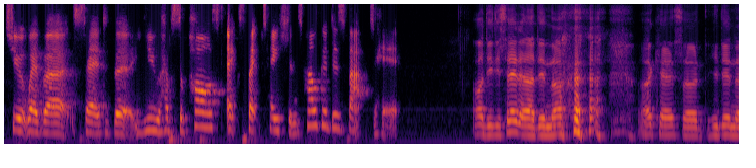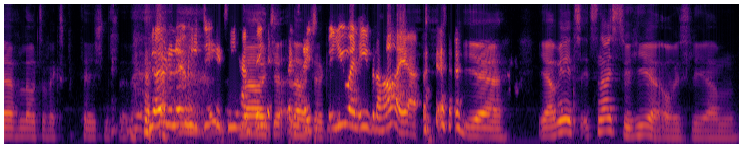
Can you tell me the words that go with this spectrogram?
Stuart Webber said that you have surpassed expectations. How good is that to hear? Oh, did he say that? I didn't know. okay, so he didn't have loads of expectations. Then. no, no, no, he did. He had no, big expectations, no, but you went even higher. yeah, yeah. I mean, it's it's nice to hear. Obviously, um,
